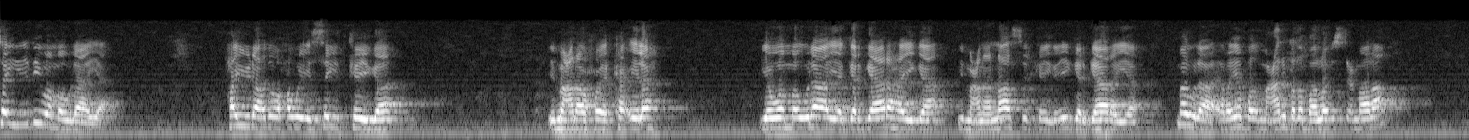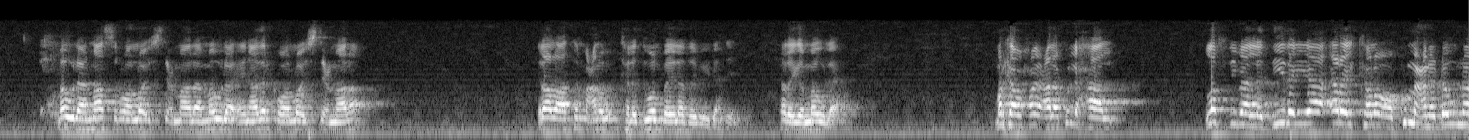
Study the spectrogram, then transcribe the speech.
sayidii wa mawlaaya. Ha yidhaahdo waxa weeye sayidkayga bimacnaa waxa wey ka ileh iyo wa mawlaaya gargaarahayga bimacnaa naasirkayga ii gargaaraya mawlaa erayo macaani badan baa loo isticmaalaa mawlaa naasir waa loo isticmaalaa mawlaa inaadirka waa loo isticmaalaa. Ilaa labaatan macno kala duwan bay leedahay bay yidhahdeen. Erayga mawla. Marka waxa way calaa kulli xaal lafdi baa la diidayaa erey kale oo ku macno dhowna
